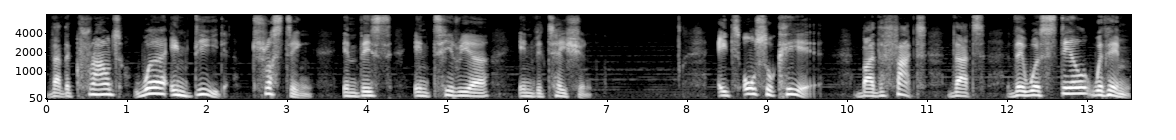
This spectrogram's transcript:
that the crowds were indeed trusting in this interior invitation. It's also clear by the fact that they were still with him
